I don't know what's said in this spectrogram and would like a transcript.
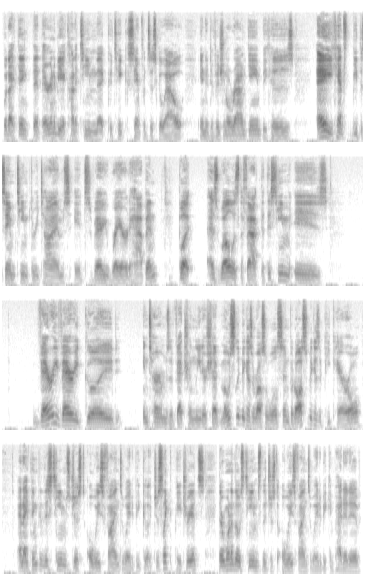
But I think that they're going to be a kind of team that could take San Francisco out in a divisional round game because. A, you can't beat the same team three times. It's very rare to happen. But as well as the fact that this team is very, very good in terms of veteran leadership, mostly because of Russell Wilson, but also because of Pete Carroll. And I think that this team's just always finds a way to be good. Just like the Patriots, they're one of those teams that just always finds a way to be competitive.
